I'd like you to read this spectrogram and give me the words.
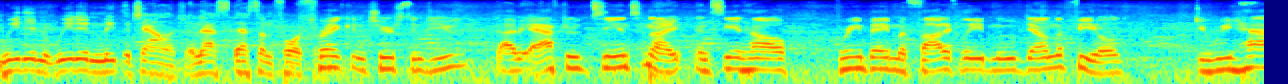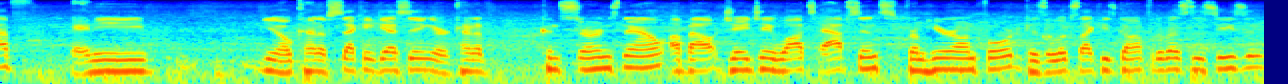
we didn't we didn't meet the challenge, and that's that's unfortunate. Frank and Chierstin, do you I mean, after seeing tonight and seeing how Green Bay methodically moved down the field, do we have any, you know, kind of second guessing or kind of concerns now about J.J. Watt's absence from here on forward because it looks like he's gone for the rest of the season?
